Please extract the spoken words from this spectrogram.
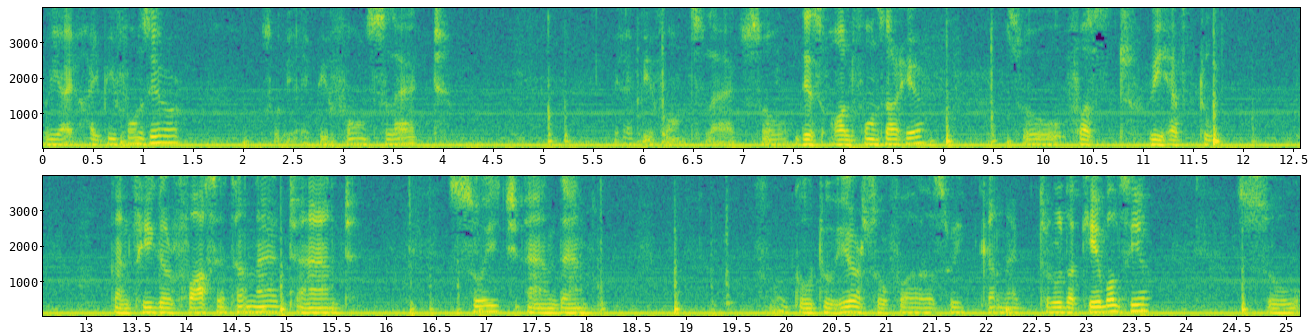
VIP phone 0 so VIP phone select. VIP phone select. So this all phones are here. So first we have to configure fast ethernet and switch and then go to here. So first we connect through the cables here. So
